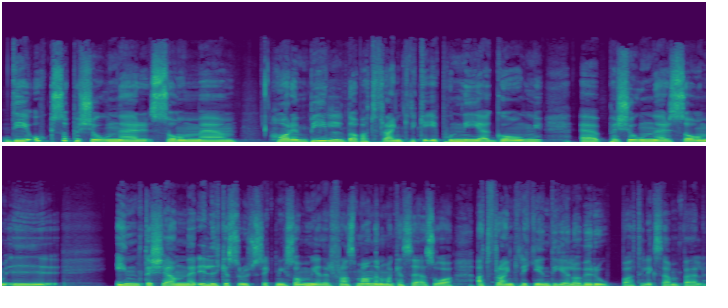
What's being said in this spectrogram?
Det är också personer som eh, har en bild av att Frankrike är på nedgång, eh, personer som i inte känner i lika stor utsträckning som medelfransmannen om man kan säga så, att Frankrike är en del av Europa till exempel.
